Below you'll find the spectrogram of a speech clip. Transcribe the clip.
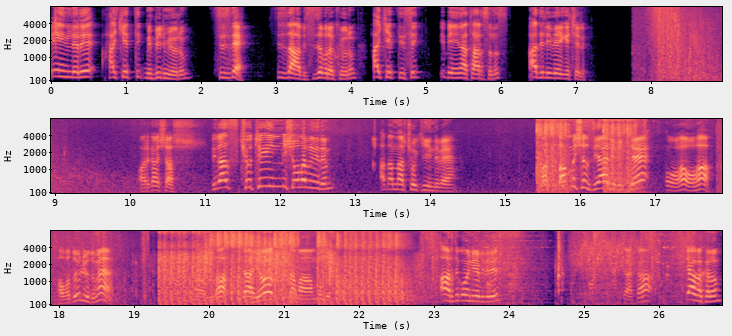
Beğenileri hak ettik mi bilmiyorum. Sizde. Sizde abi size bırakıyorum. Hak ettiysek bir beğeni atarsınız. Hadi Livik'e geçelim. Arkadaşlar biraz kötü inmiş olabilirim. Adamlar çok iyi indi be. Paslanmışız ya Livik'te. Oha oha. Havada ölüyordum he. Allah silah yok. Tamam buldum. Artık oynayabiliriz. Bir dakika. Gel bakalım.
